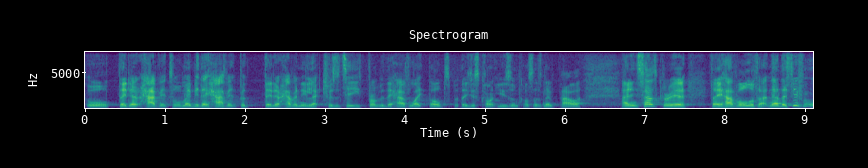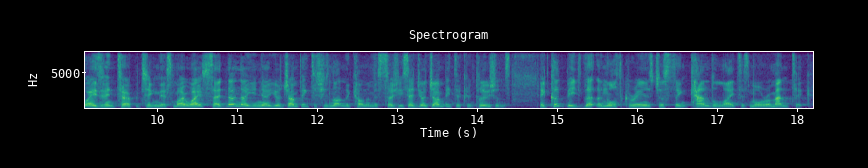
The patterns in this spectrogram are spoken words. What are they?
or they don't have it, or maybe they have it, but they don't have any electricity. Probably they have light bulbs, but they just can't use them because there's no power. And in South Korea, they have all of that. Now, there's different ways of interpreting this. My wife said, no, no, you know, you're jumping to, she's not an economist, so she said, you're jumping to conclusions. It could be that the North Koreans just think candlelight is more romantic.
